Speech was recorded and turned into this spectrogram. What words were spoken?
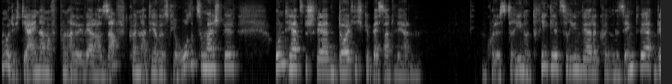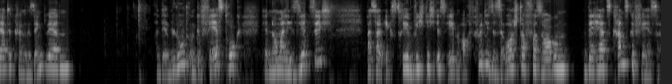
Aber durch die Einnahme von Aloe Vera Saft können Arteriosklerose zum Beispiel und Herzbeschwerden deutlich gebessert werden. Cholesterin- und Triglycerinwerte können gesenkt, Werte können gesenkt werden. Und der Blut- und Gefäßdruck, der normalisiert sich, was halt extrem wichtig ist, eben auch für diese Sauerstoffversorgung der Herzkranzgefäße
